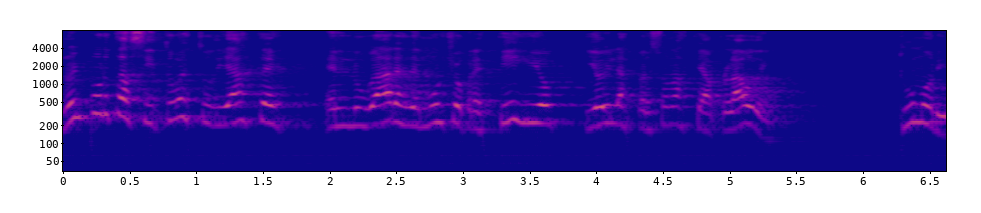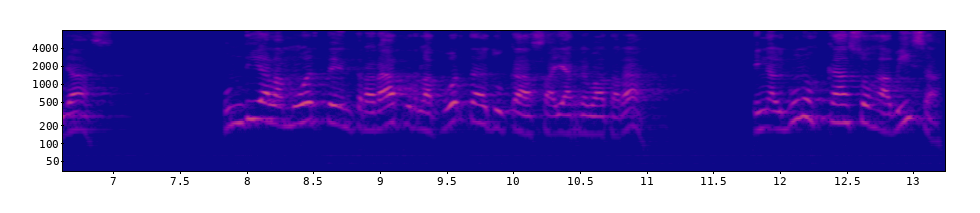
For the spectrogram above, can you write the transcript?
No importa si tú estudiaste en lugares de mucho prestigio y hoy las personas te aplauden tú morirás. Un día la muerte entrará por la puerta de tu casa y arrebatará. En algunos casos avisa,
